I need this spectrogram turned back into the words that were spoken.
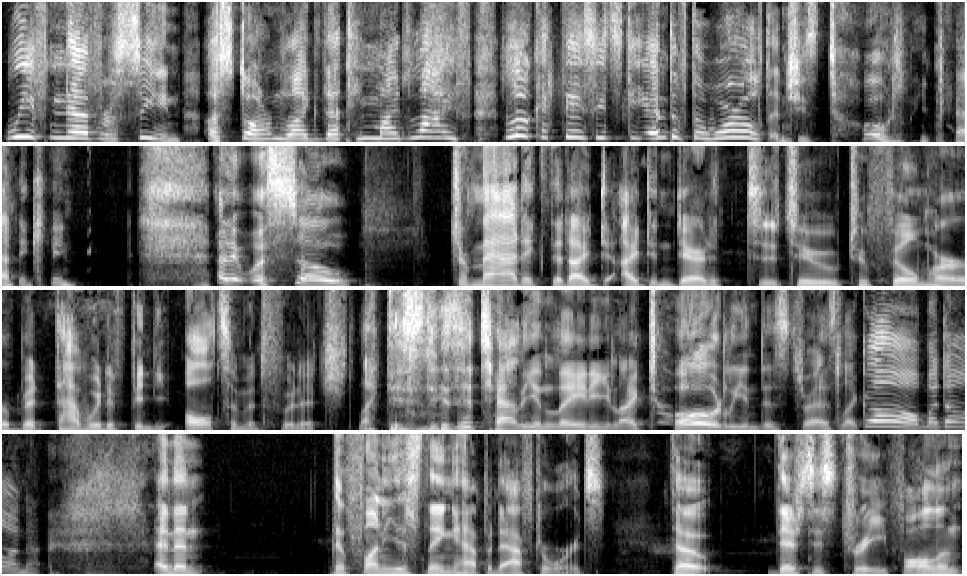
we've never seen a storm like that in my life. Look at this, it's the end of the world. And she's totally panicking. And it was so dramatic that I, I didn't dare to, to, to, film her, but that would have been the ultimate footage. Like this, this Italian lady, like totally in distress, like, oh, Madonna. And then the funniest thing happened afterwards. So there's this tree fallen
